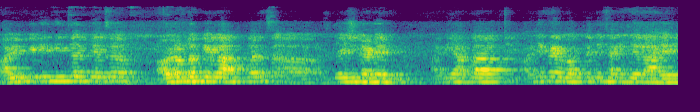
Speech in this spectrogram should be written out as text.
भावी पिढींनी जर त्याचं अवलंब केला तरच यश देश घडेल. आणि आता अनेक काही वक्त्यांनी सांगितलेलं आहे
